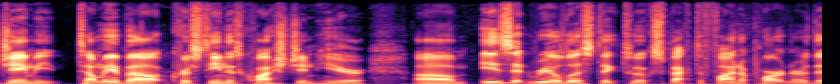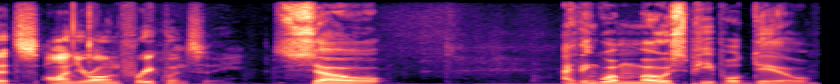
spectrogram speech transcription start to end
Jamie, tell me about Christina's question here. Um, is it realistic to expect to find a partner that's on your own frequency? So, I think what most people do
